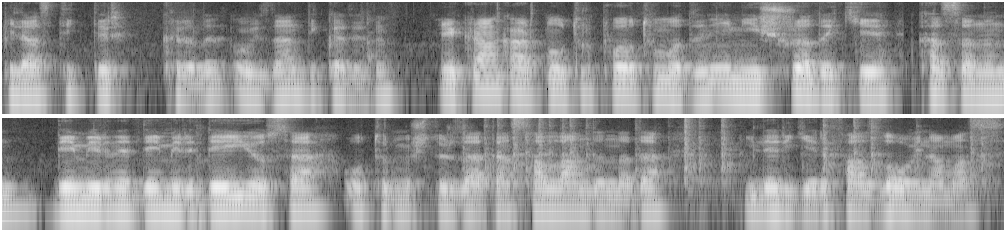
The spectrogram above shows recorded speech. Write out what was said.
plastiktir, kırılır. O yüzden dikkat edin. Ekran kartına oturup oturmadığını en iyi şuradaki kasanın demirine demiri değiyorsa oturmuştur. Zaten sallandığında da ileri geri fazla oynamaz.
